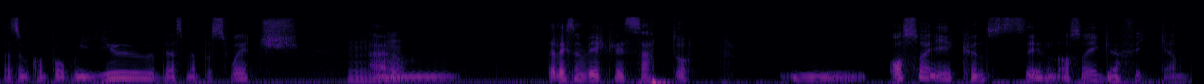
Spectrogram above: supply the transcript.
Det som kom på Wii U, det som er på Switch. Mhm. Ehm, det liksom virkelig setter opp, mm, også i kunststilen, også i grafikken,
